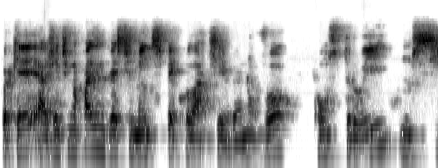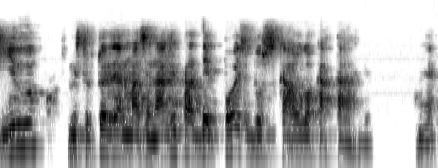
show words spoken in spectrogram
porque a gente não faz investimento especulativo, eu não vou construir um silo, uma estrutura de armazenagem para depois buscar o locatário. Né?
